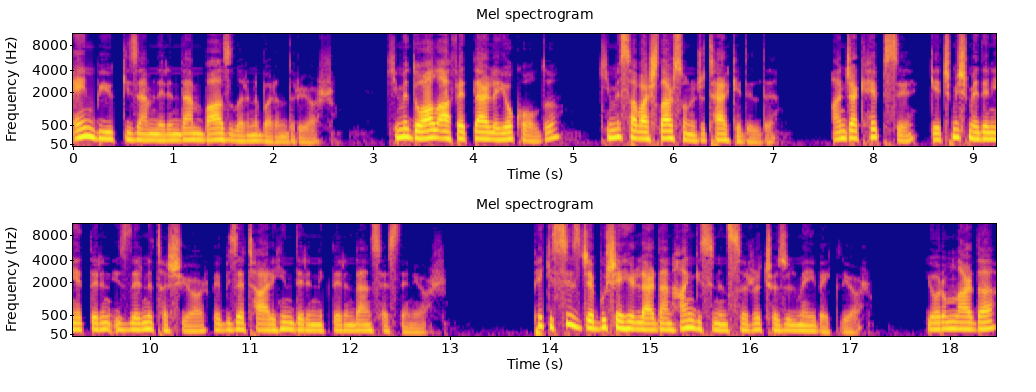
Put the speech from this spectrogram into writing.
en büyük gizemlerinden bazılarını barındırıyor. Kimi doğal afetlerle yok oldu, kimi savaşlar sonucu terk edildi. Ancak hepsi, geçmiş medeniyetlerin izlerini taşıyor ve bize tarihin derinliklerinden sesleniyor. Peki sizce bu şehirlerden hangisinin sırrı çözülmeyi bekliyor? Yorumlarda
